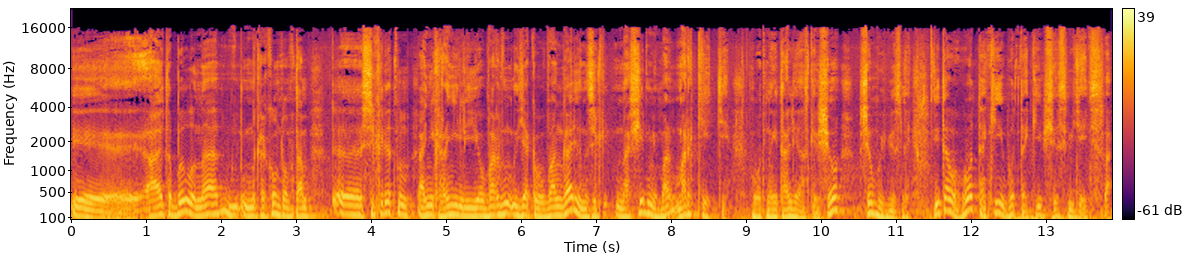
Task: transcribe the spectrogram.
И, а это было на, на каком-то там э, секретном... Они хранили ее в, якобы в ангаре на, на фирме Маркетти, вот на итальянской. Все, все вывезли. Итого, вот такие, вот такие все свидетельства.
